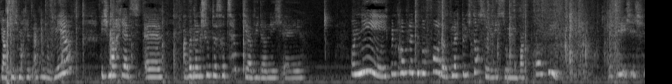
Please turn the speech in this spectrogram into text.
Ja, okay, ich mache jetzt einfach noch mehr. Ich mache jetzt, äh, aber dann stimmt das Rezept ja wieder nicht, ey. Oh nee, ich bin komplett überfordert. Vielleicht bin ich doch so nicht so ein Backprofi. Okay, ich, ich.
